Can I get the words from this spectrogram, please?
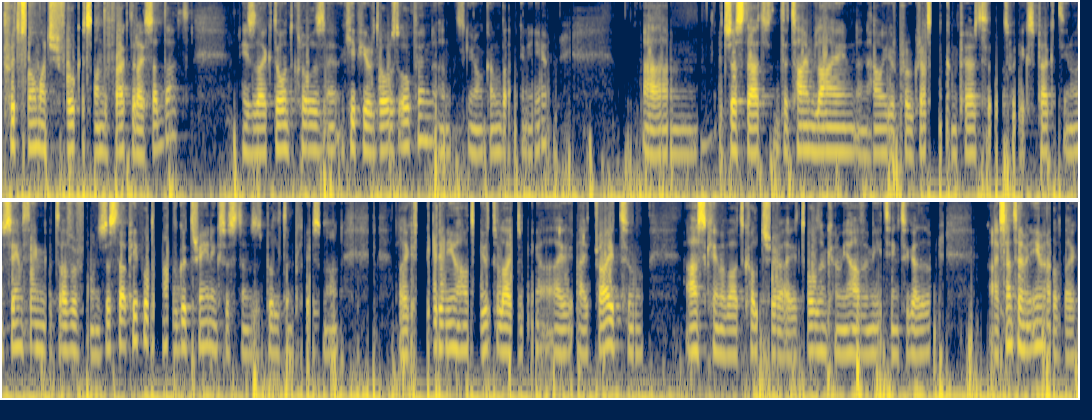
put so much focus on the fact that I said that he's like, don't close, uh, keep your doors open, and you know, come back in year. Um, it's just that the timeline and how you're progressing compared to what we expect. You know, same thing at Everphones. Just that people don't have good training systems built in place, man. Like if really knew how to utilize me, I I tried to ask him about culture. I told him, can we have a meeting together? I sent him an email like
